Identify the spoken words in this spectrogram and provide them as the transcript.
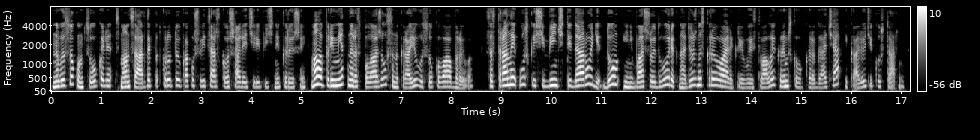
на высоком цоколе, с мансардой под крутую, как у швейцарского шале, черепичной крышей, малоприметно расположился на краю высокого обрыва. Со стороны узкой щебенчатой дороги дом и небольшой дворик надежно скрывали кривые стволы крымского карагача и колючий кустарник.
